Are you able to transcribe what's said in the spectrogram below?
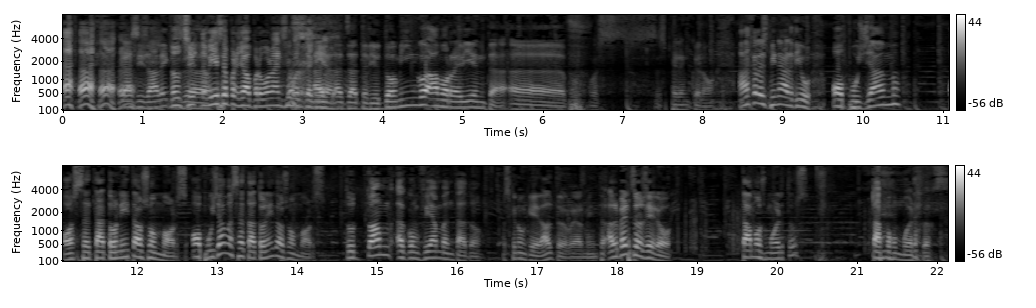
Gràcies, Àlex. Doncs sí, devia ser per això, però bueno, si ho entenia. Exacte, diu Domingo Amorrevienta. Uh, pues, esperem que no. Àngel Espinar diu o pujam o se tatonita o som morts. O pujam a se tatonita o som morts. Tothom a confiar en en Tato. És que no en queda d'altre, realment. Albert Zero. ¿Estamos muertos? Estamos muertos.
